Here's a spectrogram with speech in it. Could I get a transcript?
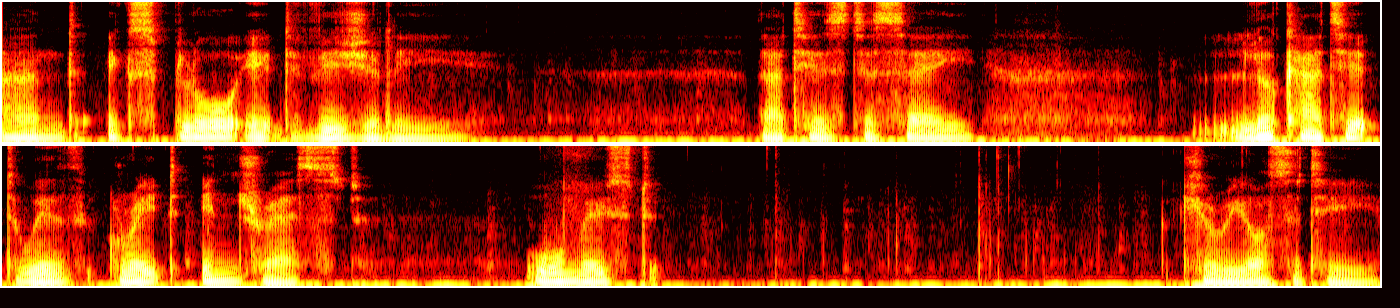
and explore it visually. That is to say, look at it with great interest, almost curiosity.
